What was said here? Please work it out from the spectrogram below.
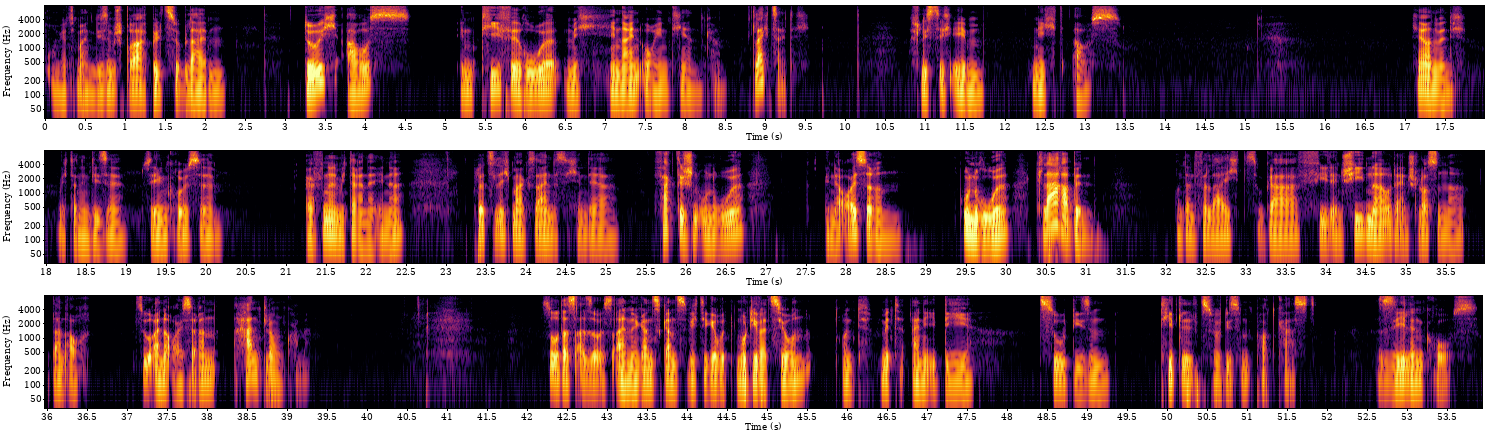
um jetzt mal in diesem Sprachbild zu bleiben, durchaus in tiefe Ruhe mich hineinorientieren kann. Gleichzeitig schließt sich eben nicht aus. Ja, und wenn ich mich dann in diese Seelengröße öffne, mich daran erinnere, plötzlich mag sein, dass ich in der faktischen Unruhe, in der äußeren Unruhe klarer bin und dann vielleicht sogar viel entschiedener oder entschlossener dann auch zu einer äußeren Handlung komme. So, das also ist eine ganz, ganz wichtige Motivation und mit einer Idee zu diesem Titel, zu diesem Podcast. Seelengroß.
